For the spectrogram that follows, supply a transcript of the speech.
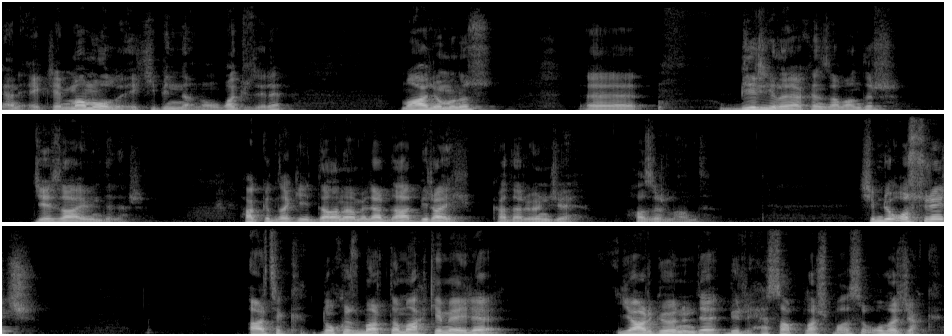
yani Ekrem İmamoğlu ekibinden olmak üzere malumunuz e, bir yıla yakın zamandır cezaevindeler. Hakkındaki iddianameler daha bir ay kadar önce hazırlandı. Şimdi o süreç artık 9 Mart'ta mahkemeyle yargı önünde bir hesaplaşması olacak.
